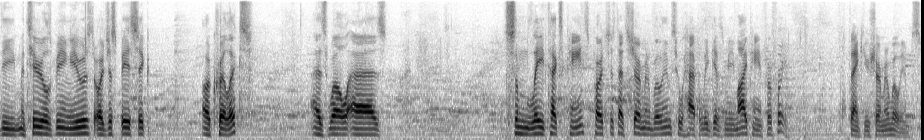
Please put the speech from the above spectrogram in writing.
the materials being used are just basic acrylics as well as some latex paints purchased at Sherman Williams who happily gives me my paint for free. Thank you, Sherwin-Williams.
